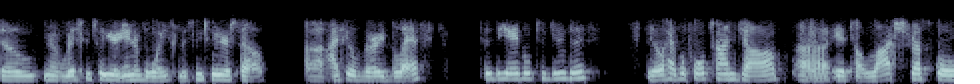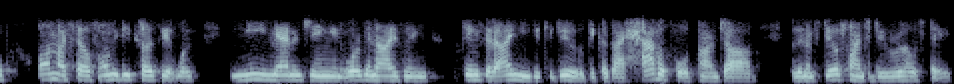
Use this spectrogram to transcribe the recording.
So, you know, listen to your inner voice, listen to yourself. Uh, I feel very blessed to be able to do this. Still have a full time job. Uh, it's a lot stressful on myself only because it was me managing and organizing things that I needed to do because I have a full time job, but then I'm still trying to do real estate.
